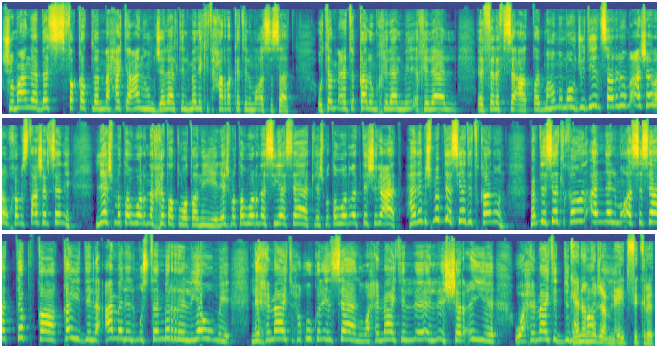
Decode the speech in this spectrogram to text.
شو معنى بس فقط لما حكى عنهم جلالة الملك تحركت المؤسسات وتم اعتقالهم خلال خلال ثلاث ساعات؟ طيب ما هم موجودين صار لهم 10 و15 سنة. ليش ما طورنا خطط وطنية؟ ليش ما طورنا سياسات؟ ليش ما طورنا التشريعات؟ هذا مش مبدأ سيادة قانون. مبدأ سيادة القانون أن المؤسسات تبقى قيد العمل المستمر اليومي لحماية حقوق الإنسان وحماية الشرعية وحماية الديمقراطية. كانوا نرجع بنعيد فكرة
